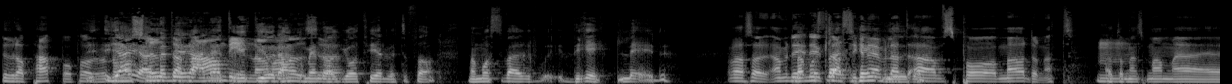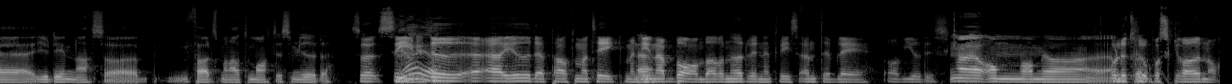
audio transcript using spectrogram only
Du vill ha papper på det. De ja, har ja, men slutat det med Han nu kommer ändå gå åt helvete för. Man måste vara direkt led. Vad sa du? Ja, men det, Man det klassiken är väl att det ärvs på mödernet. Mm. Att om ens mamma är judinna så föds man automatiskt som jude. Så Sid, Ja, ja. du är jude på automatik, men Ja. dina barn behöver nödvändigtvis inte bli av judisk. Nej, om, om jag... Om du tror på skrönor,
